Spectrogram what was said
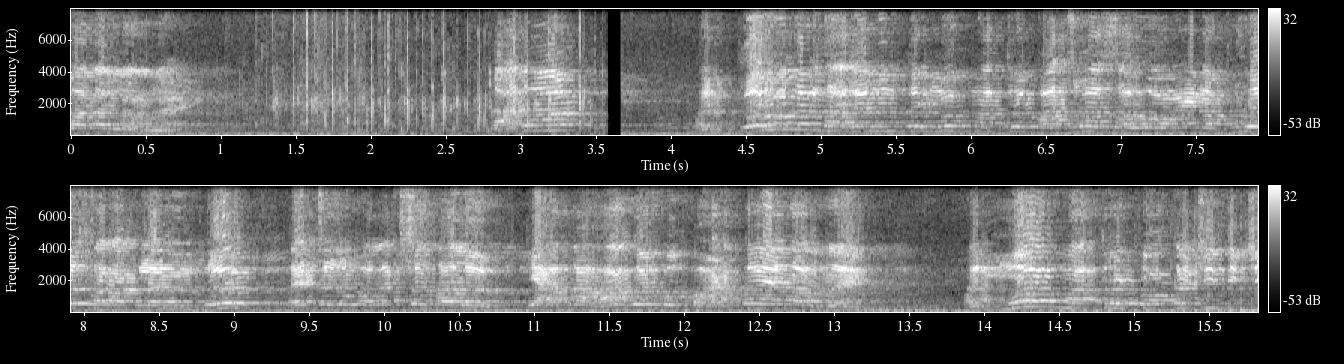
बदलणार नाही. दादा आणि गरोदर झाल्यानंतर मग मात्र पाचवा सहावा महिना पुढे सरकल्यानंतर त्यांच्या जेव्हा लक्षात आलं की आता हा गर्भ पाडता येणार नाही. आणि मग मात्र टोकाची तिची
